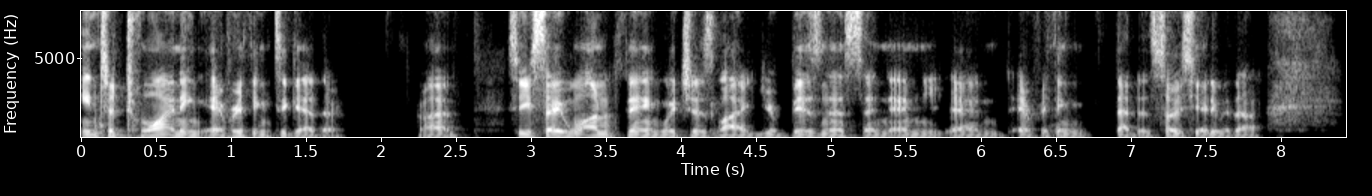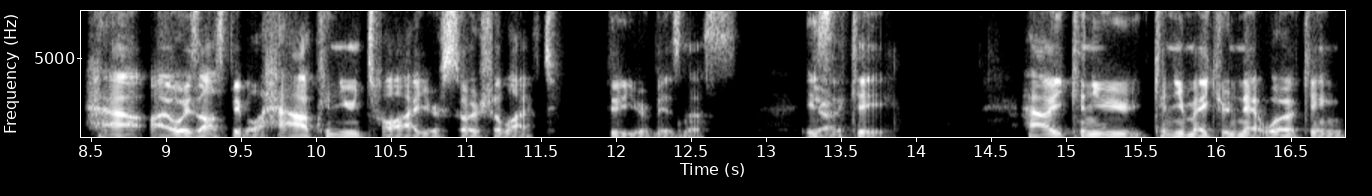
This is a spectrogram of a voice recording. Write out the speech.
intertwining everything together, right? So you say one thing, which is like your business and and and everything that associated with that. How I always ask people, how can you tie your social life to your business? Is yeah. the key. How can you can you make your networking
